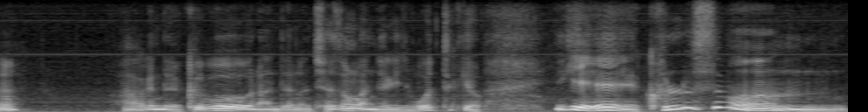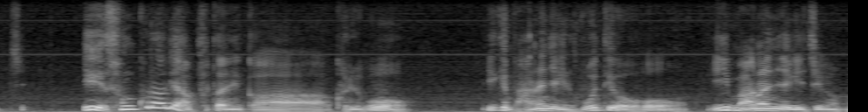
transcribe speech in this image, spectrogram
응? 아 근데 그분한테는 죄송한 얘기지. 어떻게요? 이게 글로 쓰면 이게 손가락이 아프다니까. 그리고 이게 많은 얘기를 못해요. 이 많은 얘기 지금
